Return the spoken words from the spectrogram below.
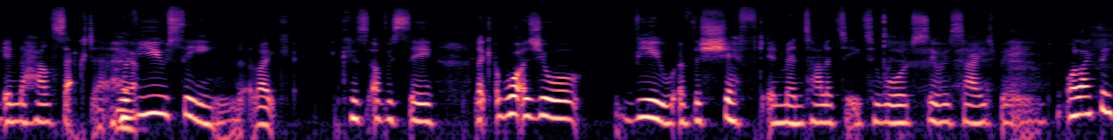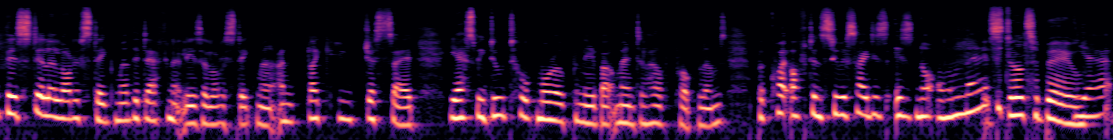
Yeah. in the health sector, have Yeah. you seen like because obviously, like what has your view of the shift in mentality towards suicide being? Well, I think there's still a lot of stigma. There definitely is a lot of stigma. And like you've just said, yes, we do talk more openly about mental health problems, but quite often suicide is, is not on there. It's still taboo. Yeah,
